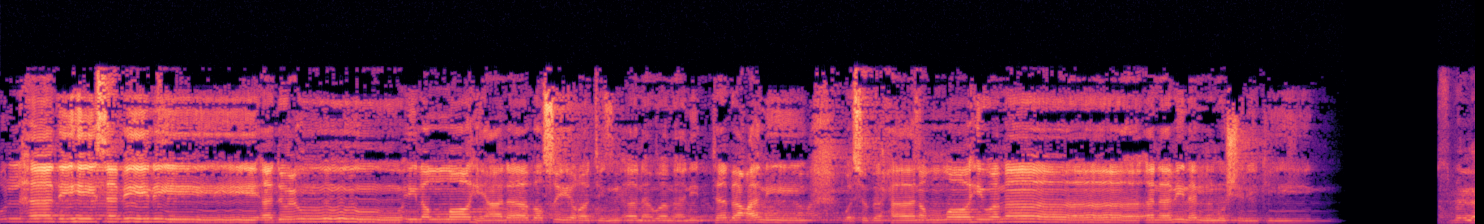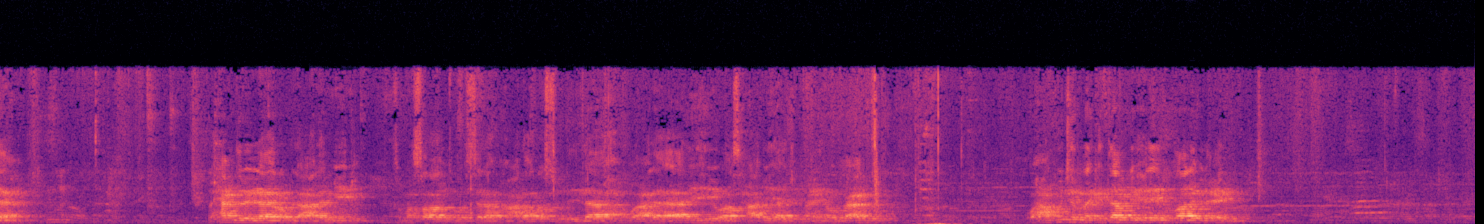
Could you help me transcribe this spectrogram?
قل هذه سبيلي أدعو إلى الله على بصيرة أنا ومن اتبعني وسبحان الله وما أنا من المشركين بسم الله الحمد لله رب العالمين ثم الصلاة والسلام على رسول الله وعلى آله وأصحابه أجمعين وبعد وحنكترنا كتاب لحليه طالب العلم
